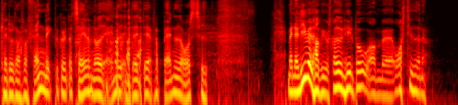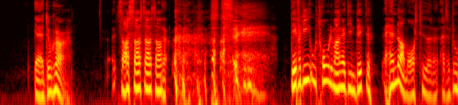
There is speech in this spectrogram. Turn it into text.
Kan du da for fanden ikke begynde at tale om noget andet end den der forbandede årstid? Men alligevel har vi jo skrevet en hel bog om øh, årstiderne. Ja, du har. Så, så, så, så. Ja. det er fordi utrolig mange af dine digte handler om årstiderne. Altså, du,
